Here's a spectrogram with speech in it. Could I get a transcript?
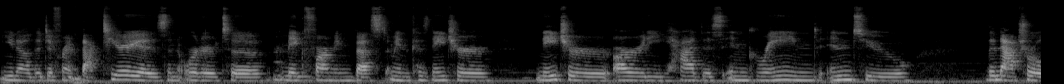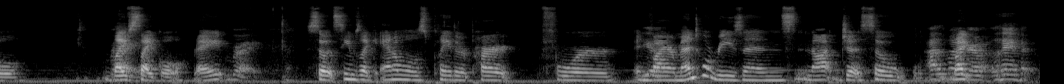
you know the different bacterias in order to mm-hmm. make farming best. I mean, because nature nature already had this ingrained into the natural life cycle, right? Right. So it seems like animals play their part for environmental reasons, not just so. As my like- gra- like,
